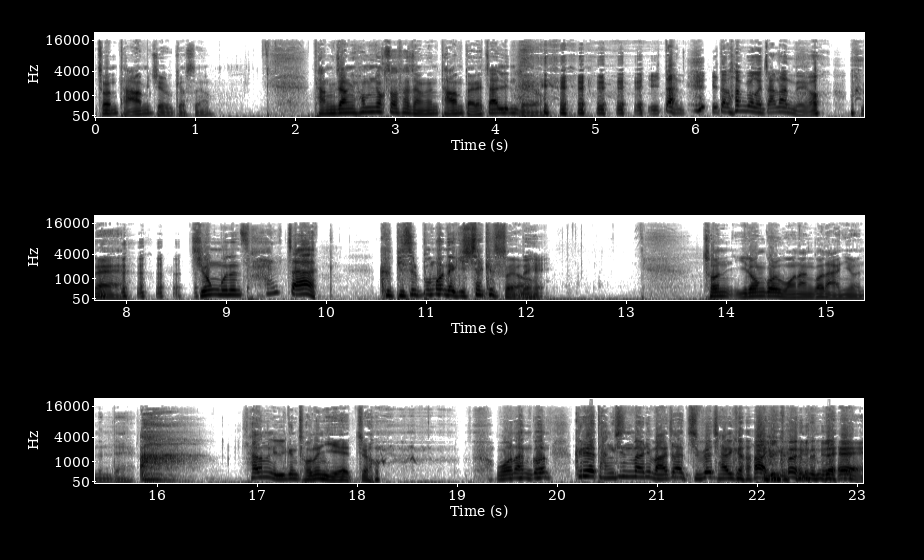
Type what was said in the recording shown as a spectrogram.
전 다음이 제일 웃겼어요. 당장 협력사 사장은 다음 달에 잘린대요. 일단 일단 한 명은 잘랐네요. 네. 지용무는 살짝 그 빚을 뿜어내기 시작했어요. 네. 전 이런 걸 원한 건 아니었는데. 아, 사연을 읽은 저는 이해했죠. 원한 건 그래 당신 말이 맞아 집에 잘 가 이거였는데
